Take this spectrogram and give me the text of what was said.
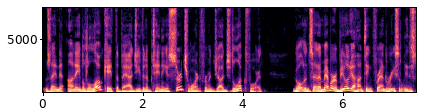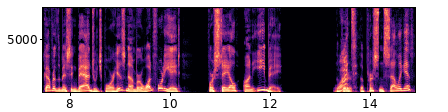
was then unable to locate the badge, even obtaining a search warrant from a judge to look for it. Golden said a memorabilia hunting friend recently discovered the missing badge, which bore his number 148 for sale on eBay. The per- What? the person selling it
